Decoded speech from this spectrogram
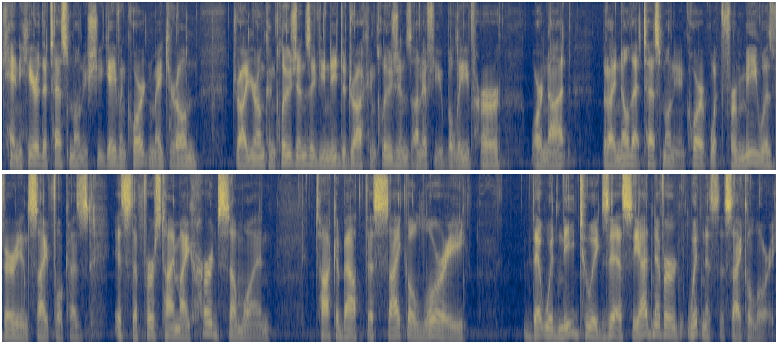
can hear the testimony she gave in court and make your own, draw your own conclusions if you need to draw conclusions on if you believe her or not. But I know that testimony in court, what for me was very insightful because it's the first time I heard someone talk about the psycho Lori that would need to exist. See, I'd never witnessed the psycho Lori.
